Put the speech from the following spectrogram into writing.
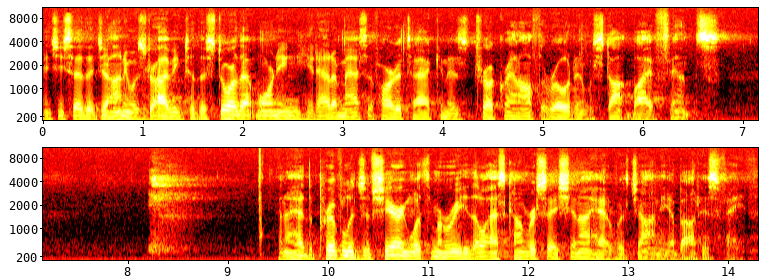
and she said that Johnny was driving to the store that morning. He'd had a massive heart attack and his truck ran off the road and was stopped by a fence. And I had the privilege of sharing with Marie the last conversation I had with Johnny about his faith.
